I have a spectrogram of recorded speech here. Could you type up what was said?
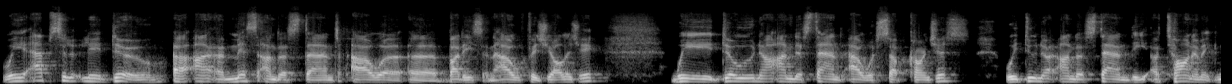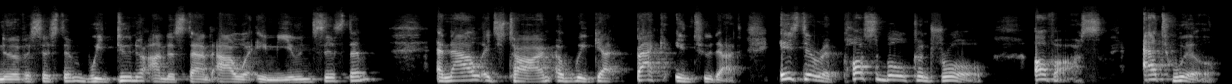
we absolutely do uh, uh, misunderstand our uh, bodies and our physiology. We do not understand our subconscious. We do not understand the autonomic nervous system. We do not understand our immune system. And now it's time we get back into that. Is there a possible control of us at will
